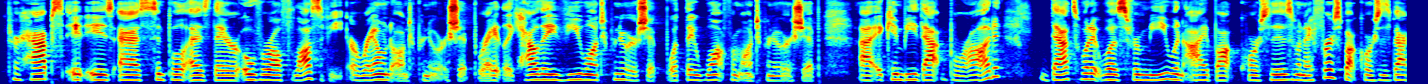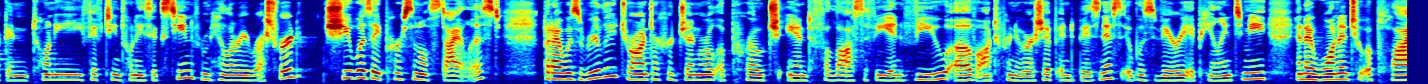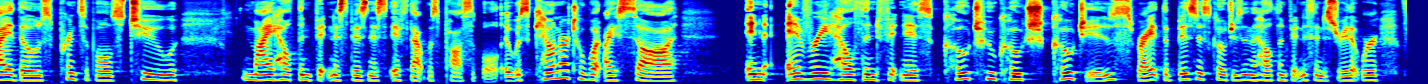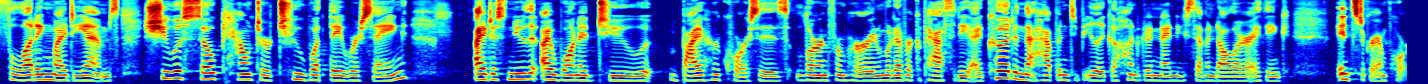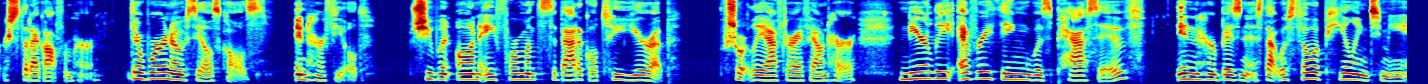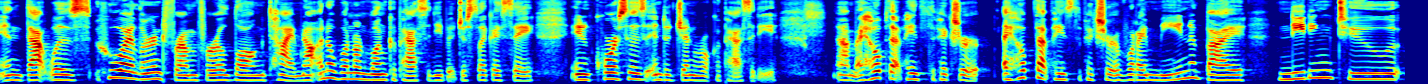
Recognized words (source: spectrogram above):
Perhaps it is as simple as their overall philosophy around entrepreneurship, right? Like how they view entrepreneurship, what they want from entrepreneurship. Uh, it can be that broad. That's what it was for me when I bought courses, when I first bought courses back in 2015, 2016 from Hillary Rushford. She was a personal stylist, but I was really drawn to her general approach and philosophy and view of entrepreneurship and business. It was very appealing to me, and I wanted to apply those principles to my health and fitness business if that was possible. It was counter to what I saw in every health and fitness coach who coach coaches, right? The business coaches in the health and fitness industry that were flooding my DMs. She was so counter to what they were saying I just knew that I wanted to buy her courses, learn from her in whatever capacity I could. And that happened to be like a $197, I think, Instagram course that I got from her. There were no sales calls in her field. She went on a four month sabbatical to Europe shortly after I found her. Nearly everything was passive in her business that was so appealing to me. And that was who I learned from for a long time, not in a one on one capacity, but just like I say, in courses and a general capacity. Um, I hope that paints the picture. I hope that paints the picture of what I mean by needing to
